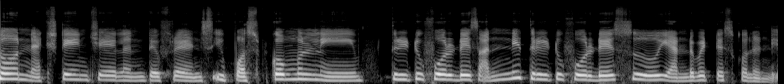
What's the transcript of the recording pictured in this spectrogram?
సో నెక్స్ట్ ఏం చేయాలంటే ఫ్రెండ్స్ ఈ పసుపు కొమ్ముల్ని త్రీ టు ఫోర్ డేస్ అన్నీ త్రీ టు ఫోర్ డేస్ ఎండబెట్టేసుకోవాలండి.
